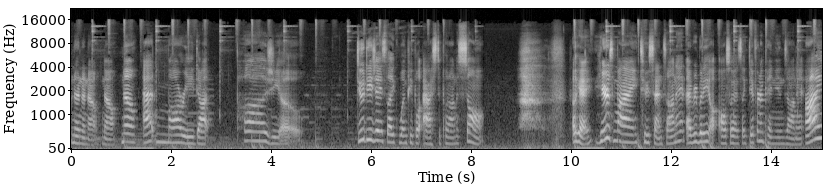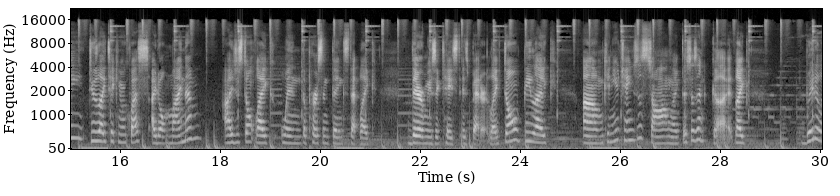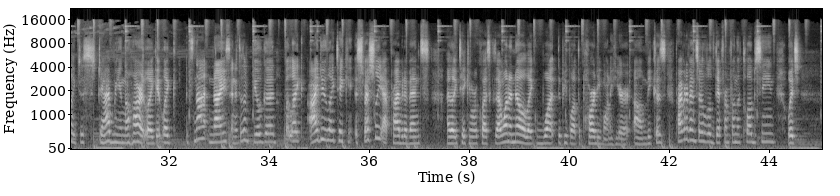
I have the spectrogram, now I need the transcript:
No, no, no, no, no. At Mari.pagio. Do DJs like when people ask to put on a song? Okay, here's my two cents on it. Everybody also has like different opinions on it. I do like taking requests. I don't mind them. I just don't like when the person thinks that like their music taste is better. Like don't be like um can you change the song? Like this isn't good. Like way to like just stab me in the heart. Like it like it's not nice and it doesn't feel good. But like I do like taking especially at private events I like taking requests because I want to know like what the people at the party want to hear. Um, because private events are a little different from the club scene, which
